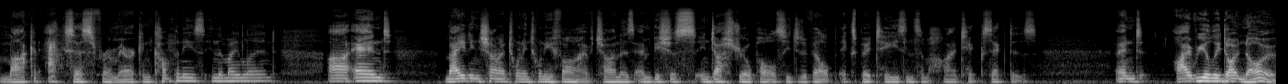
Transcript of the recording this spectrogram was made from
market access for American companies in the mainland, uh, and Made in China 2025, China's ambitious industrial policy to develop expertise in some high tech sectors. And I really don't know,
